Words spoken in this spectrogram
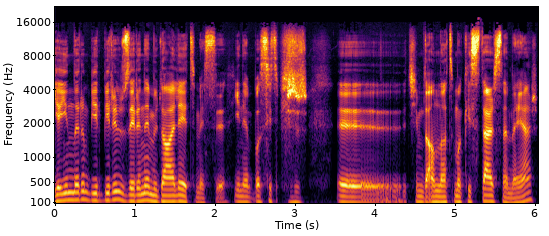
Yayınların birbiri üzerine müdahale etmesi yine basit bir e, şimdi anlatmak istersem eğer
